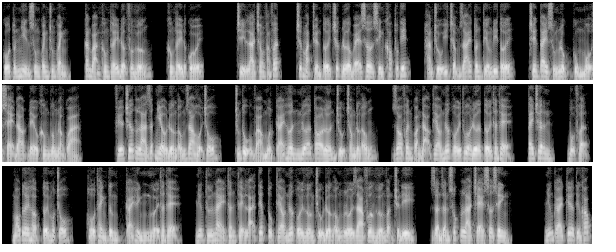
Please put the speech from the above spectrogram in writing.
Cố tuấn nhìn xung quanh chung quanh, căn bản không thấy được phương hướng, không thấy được cuối chỉ là trong phản phất, trước mặt truyền tới trước đứa bé sơ sinh khóc thút thít, hắn chú ý chậm rãi tuân tiếng đi tới, trên tay súng lục cùng mổ xẻ đao đều không vông lòng qua. Phía trước là rất nhiều đường ống giao hội chỗ, chúng tụ vào một cái hơn nữa to lớn chủ trong đường ống, do phân quản đạo theo nước ối thua đưa tới thân thể, tay chân, bộ phận, máu tươi hợp tới một chỗ, hồ thành từng cái hình người thân thể, những thứ này thân thể lại tiếp tục theo nước ối hướng chủ đường ống lối ra phương hướng vận chuyển đi, dần dần xúc là trẻ sơ sinh. Những cái kia tiếng khóc,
